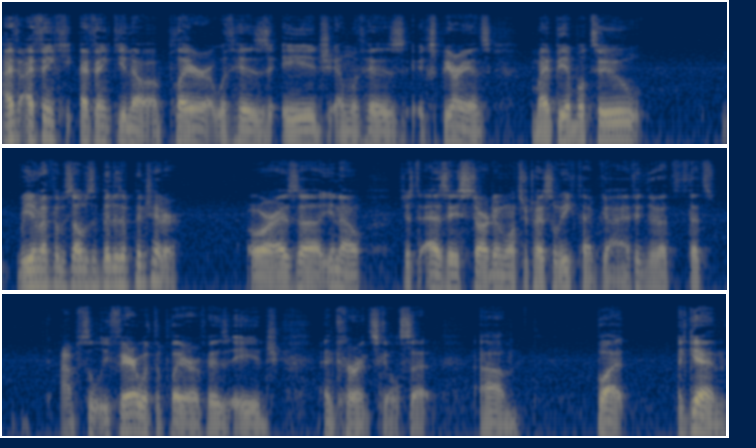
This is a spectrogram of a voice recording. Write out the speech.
I, I think I think you know a player with his age and with his experience might be able to reinvent themselves a bit as a pinch hitter, or as a you know just as a starting once or twice a week type guy. I think that that's that's absolutely fair with the player of his age and current skill set. Um, but again,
